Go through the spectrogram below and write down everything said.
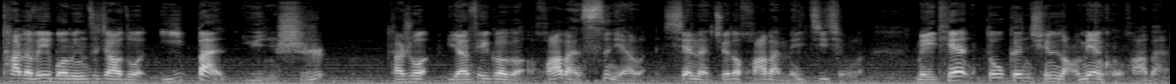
他的微博名字叫做一半陨石。他说：“袁飞哥哥，滑板四年了，现在觉得滑板没激情了，每天都跟群老面孔滑板，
